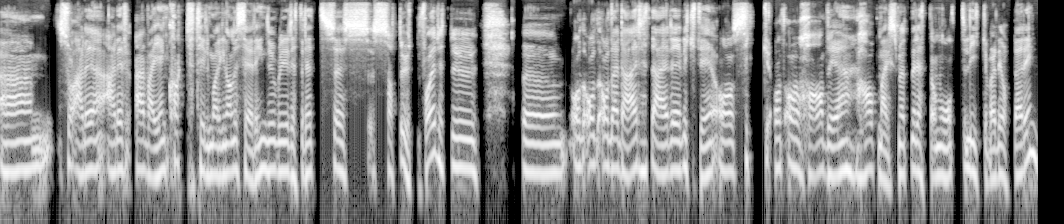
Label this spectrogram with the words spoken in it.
så er, det, er, det, er, veien kort til marginalisering. Du blir rett og slett satt utenfor. Du, øh, og, og, og, det er der det er viktig å, sikre, å, å ha, det, ha, oppmerksomheten retta mot likeverdig opplæring.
